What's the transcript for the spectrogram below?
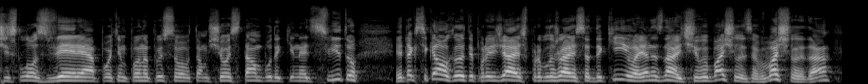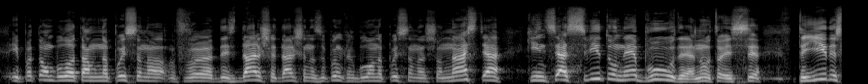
число звіря, потім понаписував там щось, там буде кінець світу. І так цікаво, коли ти приїжджаєш, приближаєшся до Києва. Я не знаю, чи ви бачили це? Ви бачили, да? І потім було там написано в десь далі, далі на зупинках було написано, що Настя кінця світу не буде. Ну, тобто, ти їдеш,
